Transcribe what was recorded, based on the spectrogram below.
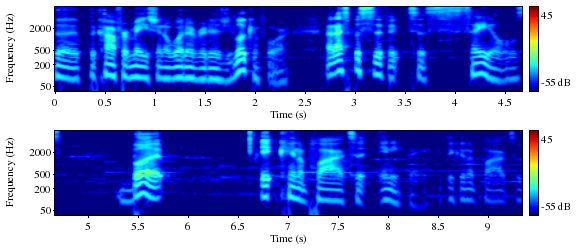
the the confirmation or whatever it is you're looking for. Now that's specific to sales, but it can apply to anything. It can apply to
